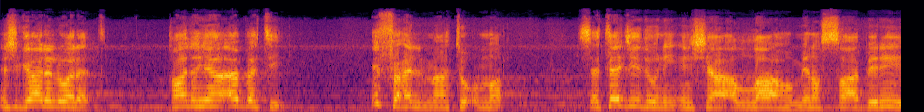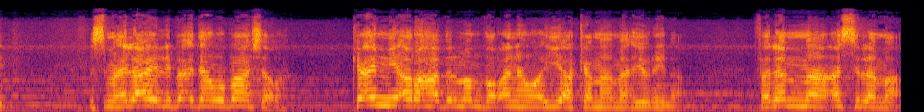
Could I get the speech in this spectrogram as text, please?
إيش قال الولد؟ قال يا أبتي افعل ما تؤمر. ستجدني إن شاء الله من الصابرين. اسمع الآية اللي بعدها مباشرة. كأني أرى هذا المنظر أنا وإياك أمام أعيننا فلما أسلم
